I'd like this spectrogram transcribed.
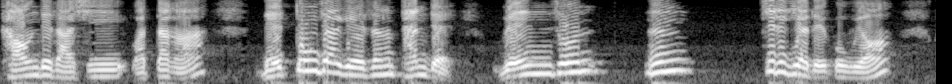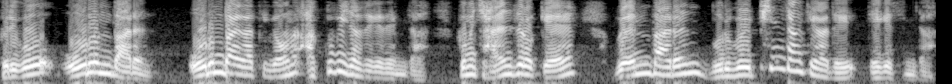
가운데 다시 왔다가 넷 동작에서는 반대 왼손은 찌르기가 될 거고요. 그리고 오른발은 오른발 같은 경우는 앞구비 자세가 됩니다. 그러면 자연스럽게 왼발은 무릎을 핀 상태가 되, 겠습니다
